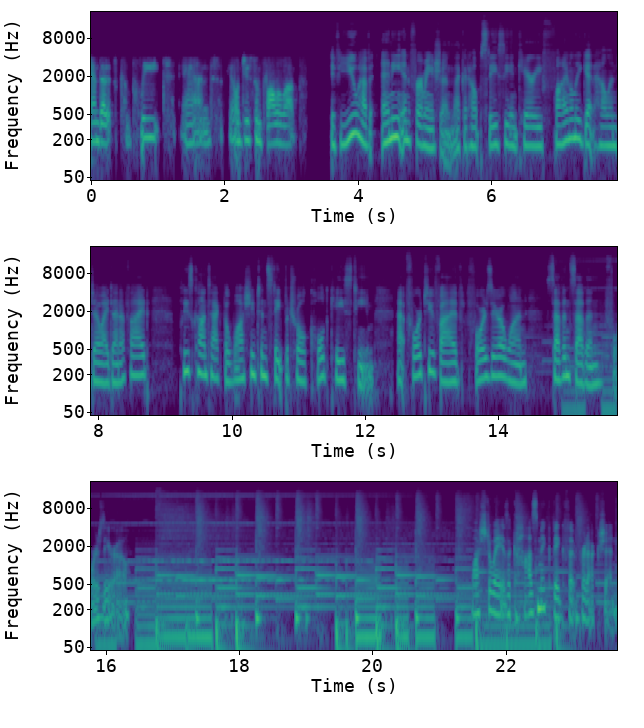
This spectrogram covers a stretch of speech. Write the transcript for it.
and that it's complete and you know do some follow up If you have any information that could help Stacy and Carrie finally get Helen Doe identified, please contact the Washington State Patrol Cold Case Team at 425 401 7740. Washed Away is a cosmic Bigfoot production.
